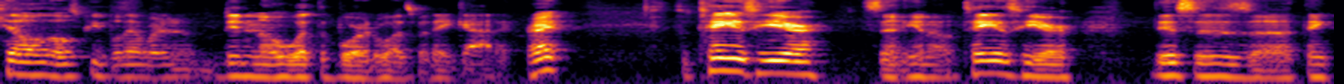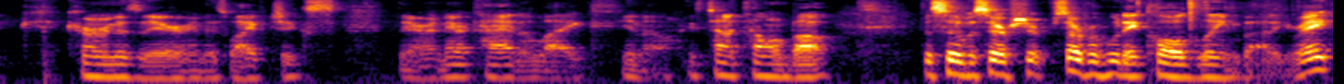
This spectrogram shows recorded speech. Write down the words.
kill those people that were didn't know what the board was, but they got it right. So Tay is here. You know, Tay is here. This is uh, I think Kern is there, and his wife Jix there, and they're kind of like you know he's trying to tell them about the Silver Surfer, surfer who they call Gleam Body, right?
